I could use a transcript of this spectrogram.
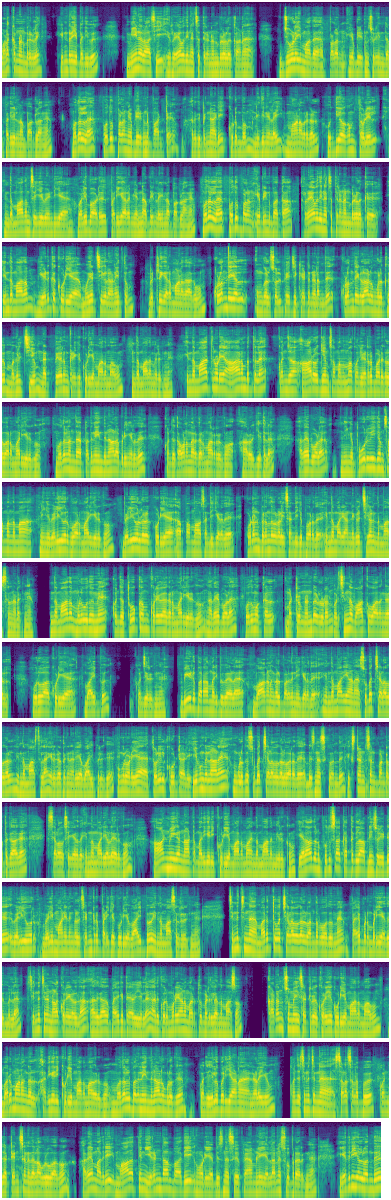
வணக்கம் நண்பர்களே. இன்றைய பதிவு மீனராசி ரேவதி நட்சத்திர நண்பர்களுக்கான ஜூலை மாத பலன் எப்படி இருக்குன்னு சொல்லி இந்த பதிவில் நான் பார்க்கலாங்க. முதல்ல பொது பலன் எப்படி இருக்குன்னு பார்த்து அதுக்கு பின்னாடி குடும்பம் நிதிநிலை மாணவர்கள் உத்தியோகம் தொழில் இந்த மாதம் செய்ய வேண்டிய வழிபாடு பரிகாரம் என்ன அப்படின்னு லைனாக பார்க்கலாங்க. முதல்ல பொது பலன் எப்படின்னு பார்த்தா ரேவதி நட்சத்திர நண்பர்களுக்கு இந்த மாதம் எடுக்கக்கூடிய முயற்சிகள் அனைத்தும் வெற்றிகரமானதாகவும் குழந்தைகள் உங்கள் சொல் பேச்சு கேட்டு நடந்து குழந்தைகளால் உங்களுக்கு மகிழ்ச்சியும் நட்பேரும் கிடைக்கக்கூடிய மாதமாகவும் இந்த மாதம் இருக்குங்க. இந்த மாதத்தினுடைய ஆரம்பத்தில் கொஞ்சம் ஆரோக்கியம் சம்மந்தமாக கொஞ்சம் இடர்பாடுகள் வர மாதிரி இருக்கும். முதல்ல அந்த பதினைந்து நாள் அப்படிங்கிறது கொஞ்சம் கவனமாக இருக்கிற மாதிரி இருக்கும் ஆரோக்கியத்தில். அதே போல் நீங்கள் பூர்வீகம் சம்மந்தமாக நீங்கள் வெளியூர் போகிற மாதிரி இருக்கும். வெளியூரில் இருக்கக்கூடிய அப்பா அம்மாவை சந்திக்கிறது உடன் பிறந்தவர்களை சந்திக்க போகிறது இந்த மாதிரியான நிகழ்ச்சிகள் இந்த மாதத்தில் நடக்குங்க. இந்த மாதம் முழுவதுமே கொஞ்சம் தூக்கம் குறைவாகிற மாதிரி இருக்கும். அதே போல் பொதுமக்கள் மற்றும் நண்பர்களுடன் ஒரு சின்ன வாக்குவாதங்கள் உருவாகக்கூடிய வாய்ப்பு கொஞ்சம் இருக்குங்க. வீடு பராமரிப்பு வேலை வாகனங்கள் பழுது நீக்கிறது இந்த மாதிரியான சுப செலவுகள் இந்த மாதத்தில் இருக்கிறதுக்கு நிறைய வாய்ப்பு இருக்குது உங்களுடைய தொழில் கூட்டாளி இவங்களால உங்களுக்கு சுப செலவுகள் வர்றது பிஸ்னஸ்க்கு வந்து எக்ஸ்டென்ஷன் பண்ணுறதுக்காக செலவு செய்கிறது இந்த மாதிரியெல்லாம் இருக்கும். ஆன்மீக நாட்டம் அதிகரிக்கக்கூடிய மாதமாக இந்த மாதம் இருக்கும். ஏதாவது ஒன்று புதுசாக கற்றுக்கலாம் அப்படின்னு சொல்லிட்டு வெளியூர் வெளி மாநிலங்கள் சென்று படிக்கக்கூடிய வாய்ப்பு இந்த மாதத்தில் இருக்குங்க. சின்ன சின்ன மருத்துவ செலவுகள் வந்தபோதுமே பயப்படும்படியே எதுவும் இல்லை. சின்ன சின்ன நலக்குறைகள் தான். அதுக்காக பயக்க தேவையில்லை. அதுக்கு ஒரு முறையான மருத்துவம் எடுக்கல அந்த மாதம். கடன் சுமை சற்று குறையக்கூடிய மாதமாகவும் வருமானங்கள் அதிகரிக்கக்கூடிய மாதமாகவும் இருக்கும். முதல் பதினைந்து நாள் உங்களுக்கு கொஞ்சம் இழுபறியான நிலையும் கொஞ்சம் சின்ன சின்ன சலசலப்பு கொஞ்சம் டென்ஷன் இதெல்லாம் உருவாகும். அதே மாதிரி மாதத்தின் இரண்டாம் பாதி உங்களுடைய பிஸ்னஸ்ஸு ஃபேமிலி எல்லாமே சூப்பராக இருக்குங்க. எதிரிகள் வந்து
